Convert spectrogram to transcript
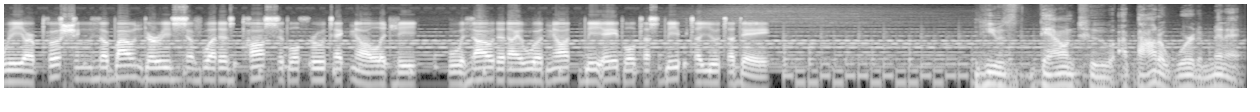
We are pushing the boundaries of what is possible through technology. Without it, I would not be able to speak to you today. He was down to about a word a minute.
